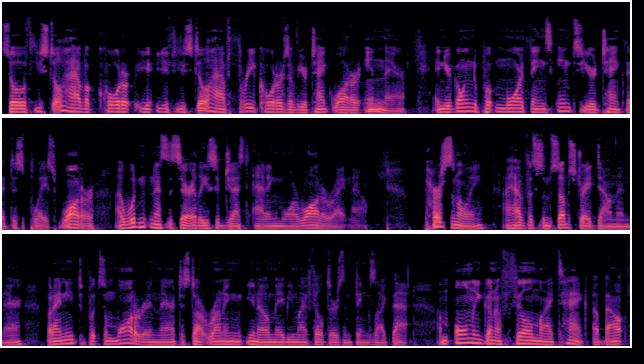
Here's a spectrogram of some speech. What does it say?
So if you still have a quarter, if you still have three quarters of your tank water in there, and you're going to put more things into your tank that displace water, I wouldn't necessarily suggest adding more water right now. Personally, I have some substrate down in there, but I need to put some water in there to start running, you know, maybe my filters and things like that. I'm only going to fill my tank about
